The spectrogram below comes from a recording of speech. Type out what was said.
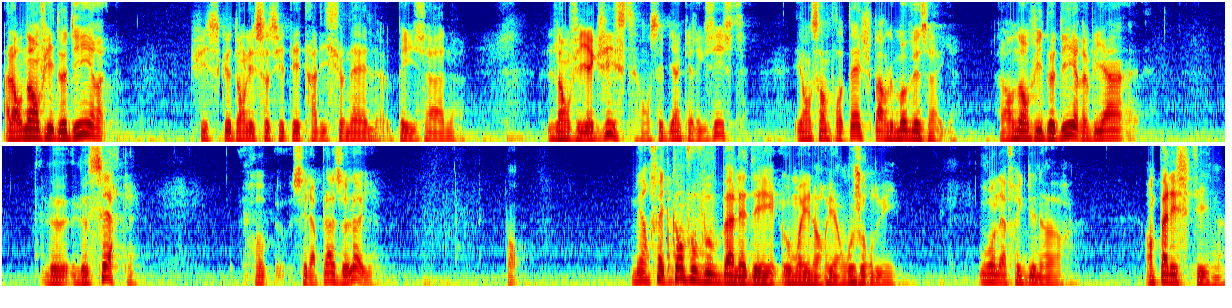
Alors, on a envie de dire, puisque dans les sociétés traditionnelles paysannes, l'envie existe, on sait bien qu'elle existe, et on s'en protège par le mauvais œil. Alors on a envie de dire, eh bien, le, cercle, c'est la place de l'œil. Bon. Mais en fait, quand vous vous baladez au Moyen-Orient aujourd'hui, ou en Afrique du Nord, en Palestine,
